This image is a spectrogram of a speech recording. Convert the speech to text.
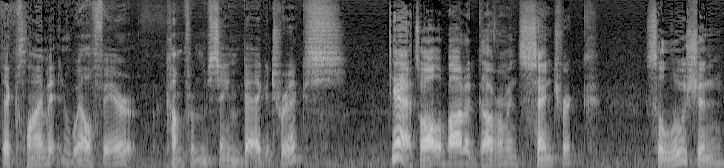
that climate and welfare come from the same bag of tricks? Yeah, it's all about a government-centric solution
